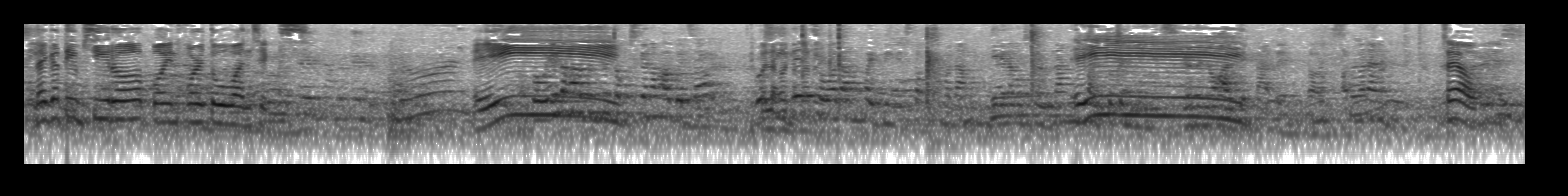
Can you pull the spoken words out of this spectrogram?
C. Negative 0.4216. yun. So, yun nakagod yun. Tapos ka sa Wala Wala ko so wala kang 5 minutes. Tapos mo na. Hindi ka na mag-solve ng 5 Eh. to 10 minutes. Ganun yung algebra natin. So, at na. Sayaw. Yes.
